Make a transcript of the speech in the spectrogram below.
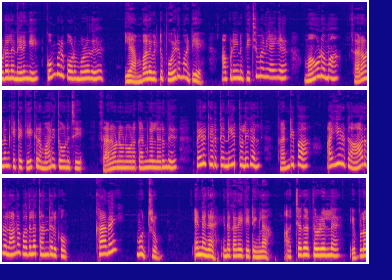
உடலை நெருங்கி கும்பிட போடும் பொழுது என் அம்பாளை விட்டு போயிட மாட்டியே அப்படின்னு பிச்சுமணி ஐயர் மௌனமாக சரவணன் கிட்ட கேட்குற மாதிரி தோணுச்சு. சரவணனோட கண்கள்ல இருந்து பெருக்கெடுத்த நீர்த்துளிகள் கண்டிப்பா ஐயருக்கு ஆறுதலான பதிலை தந்திருக்கும். கதை முற்றும். என்னங்க இந்த கதையை கேட்டிங்களா? அர்ச்சகர் தொழிலில் எவ்வளோ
